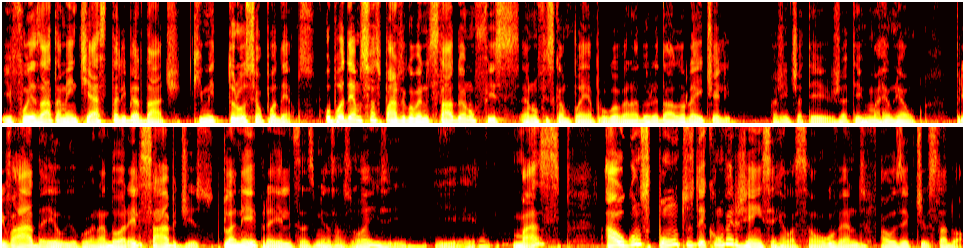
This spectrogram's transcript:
E foi exatamente esta liberdade que me trouxe ao Podemos. O Podemos faz parte do governo do estado, eu não fiz. Eu não fiz campanha para o governador Eduardo Leite, ele, a gente já teve, já teve uma reunião privada, eu e o governador, ele sabe disso. Planei para eles as minhas razões, e, e, mas há alguns pontos de convergência em relação ao governo, ao executivo estadual.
